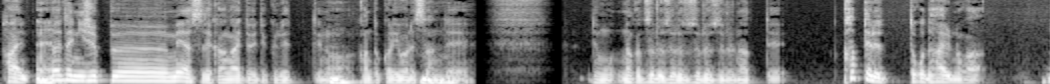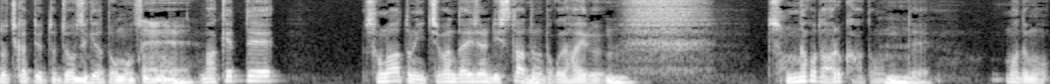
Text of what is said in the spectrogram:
はい。だいたい20分目安で考えておいてくれっていうのは監督から言われてたんで、うん、でもなんかずるずるずるずるなって、勝ってるとこで入るのがどっちかっていうと定石だと思うんですけど、うんえ。ー、負けて、その後の一番大事なリスタートのとこで入る、うん、そんなことあるかと思って、まあでも、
